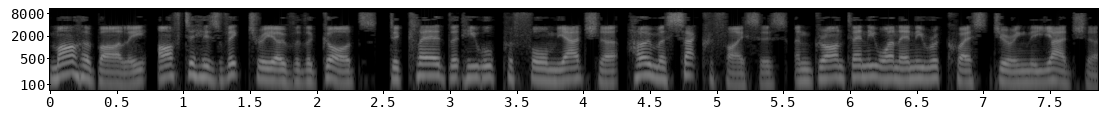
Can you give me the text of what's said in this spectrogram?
Mahabali, after his victory over the gods, declared that he will perform yajna Homa sacrifices and grant anyone any request during the yajna.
